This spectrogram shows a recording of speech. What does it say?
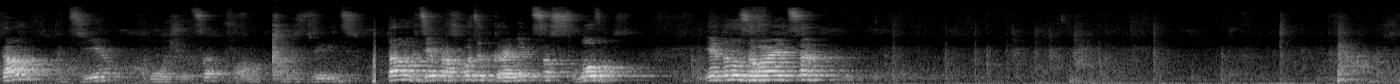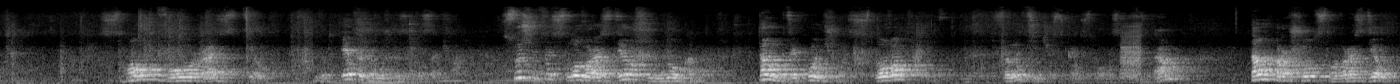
Там, где хочется вам разделить. Там, где проходит граница слова. И это называется словораздел. Вот это нужно записать. В сущности, слова-разделов много. Там, где кончилось слово, фонетическое слово, да? Там прошел словораздел.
